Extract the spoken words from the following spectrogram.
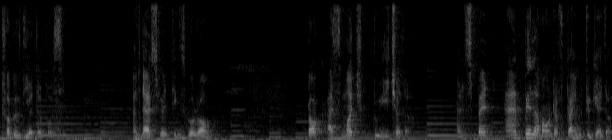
trouble the other person. And that's where things go wrong. Talk as much to each other and spend ample amount of time together.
